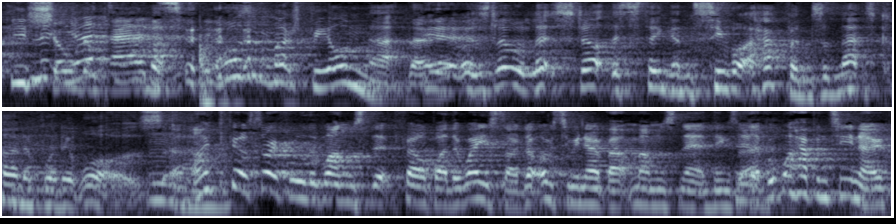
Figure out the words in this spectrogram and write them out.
You li- shoulder you had to pads. It wasn't much beyond that, though. It was, "Oh, let's start this thing and see what happens," and that's kind of what it was. Um, I feel sorry for all the ones that fell by the wayside. Like, obviously, we know about Mumsnet and things like that. But what happened to you know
